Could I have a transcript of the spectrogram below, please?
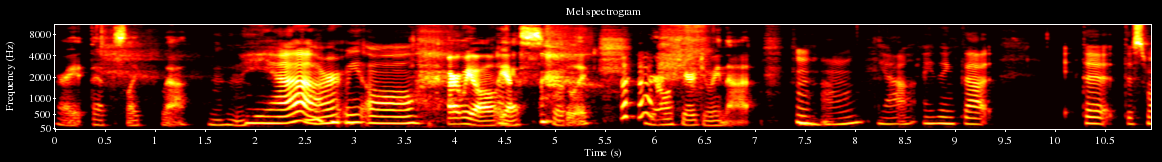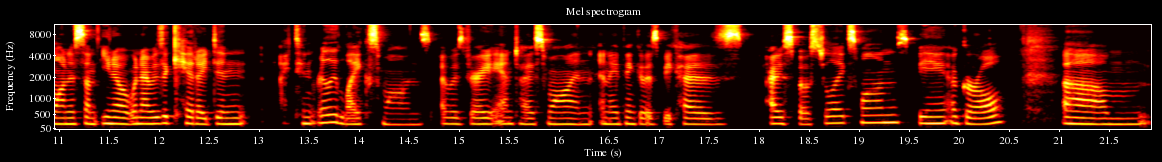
right? That's like, yeah. Mm-hmm. Yeah, aren't we all? Aren't we all? Yes, totally. We're all here doing that. Mm-hmm. Yeah, I think that the the swan is something. You know, when I was a kid, I didn't I didn't really like swans. I was very anti swan, and I think it was because I was supposed to like swans being a girl um,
